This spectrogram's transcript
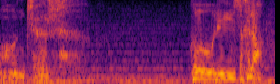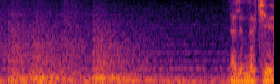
Hançer. Kuli sakila. Elindeki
